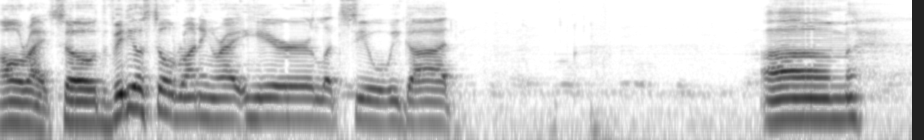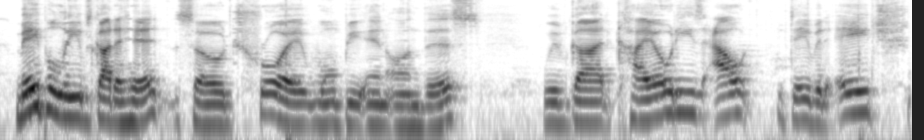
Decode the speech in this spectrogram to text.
All right, so the video's still running right here. Let's see what we got. Um, Maple Leafs got a hit, so Troy won't be in on this. We've got Coyotes out, David H.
